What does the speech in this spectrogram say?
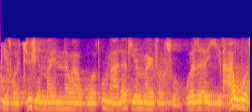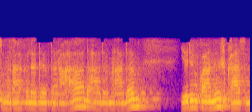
ቤቶችሽ የማይነዋወጡ ማለት የማይፈርሱ ወዘኢይትሐወስ መታከለ ደብተራሃ ለዓለመ ዓለም የድንኳንሽ ካስማ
